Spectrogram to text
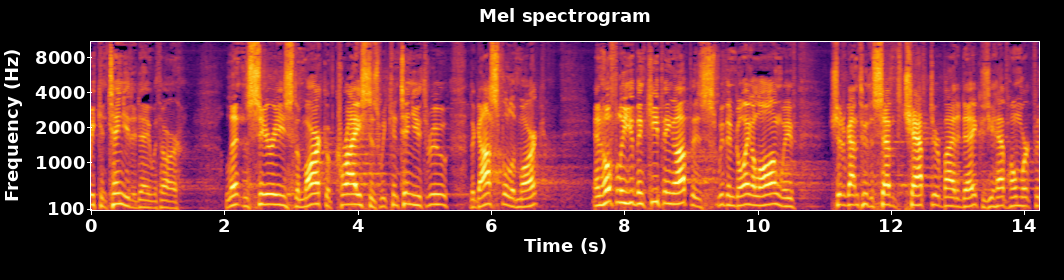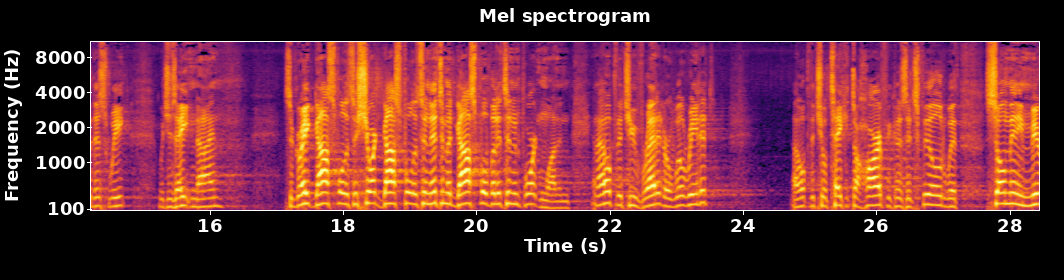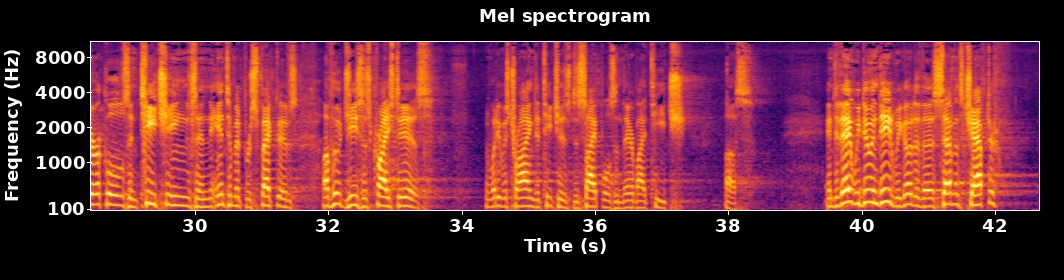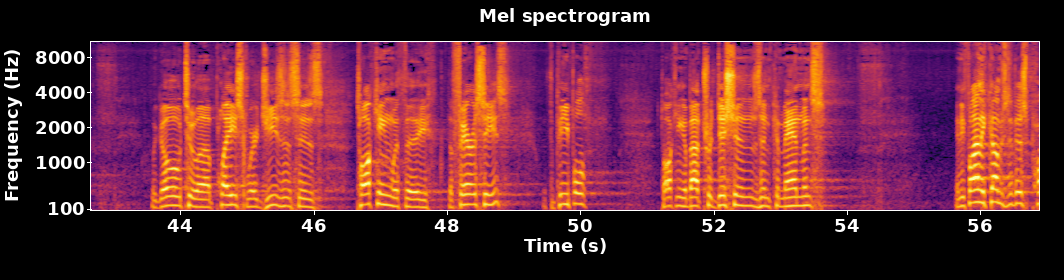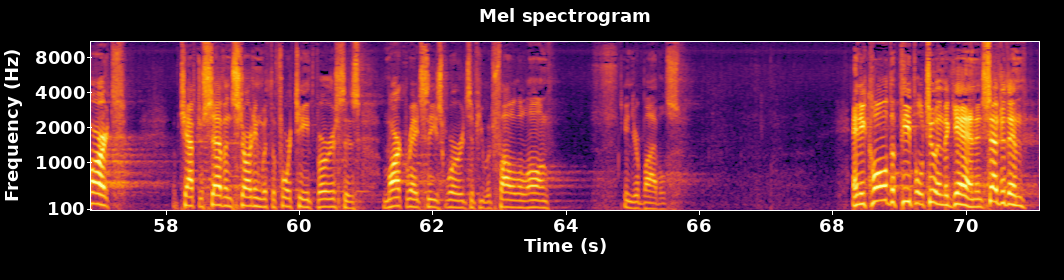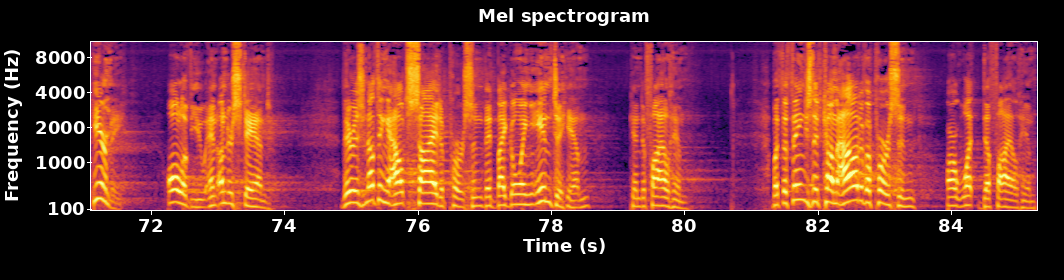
We continue today with our Lenten series, The Mark of Christ, as we continue through the Gospel of Mark. And hopefully you've been keeping up as we've been going along. We should have gotten through the seventh chapter by today because you have homework for this week, which is eight and nine. It's a great gospel. It's a short gospel. It's an intimate gospel, but it's an important one. And, and I hope that you've read it or will read it. I hope that you'll take it to heart because it's filled with so many miracles and teachings and intimate perspectives of who Jesus Christ is and what he was trying to teach his disciples and thereby teach us. And today we do indeed. We go to the seventh chapter. We go to a place where Jesus is talking with the, the Pharisees, with the people, talking about traditions and commandments. And he finally comes to this part of chapter 7, starting with the 14th verse, as Mark writes these words, if you would follow along in your Bibles. And he called the people to him again and said to them, Hear me, all of you, and understand. There is nothing outside a person that by going into him can defile him. But the things that come out of a person are what defile him.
